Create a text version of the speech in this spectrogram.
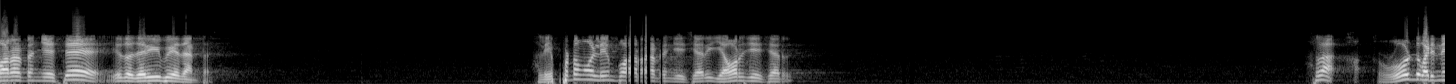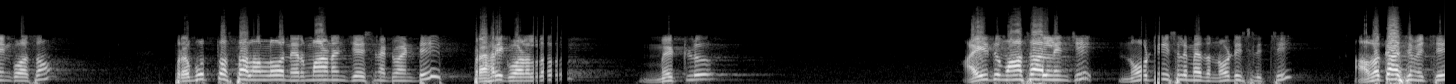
పోరాటం చేస్తే ఏదో జరిగిపోయేదంట. అసలు ఇప్పటి వాళ్ళు ఏం పోరాటం చేశారు? ఎవరు చేశారు? అసలు రోడ్డు పడినం కోసం ప్రభుత్వ స్థలంలో నిర్మాణం చేసినటువంటి ప్రహరీ గోడలు మెట్లు ఐదు మాసాల నుంచి నోటీసుల మీద నోటీసులు ఇచ్చి అవకాశం ఇచ్చి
